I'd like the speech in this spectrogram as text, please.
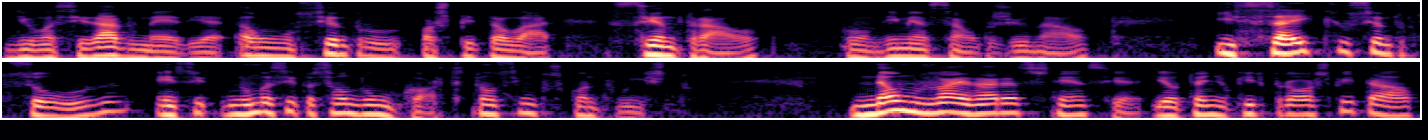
de uma cidade média a um centro hospitalar central, com dimensão regional, e sei que o centro de saúde, em numa situação de um corte tão simples quanto isto, não me vai dar assistência. Eu tenho que ir para o hospital.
